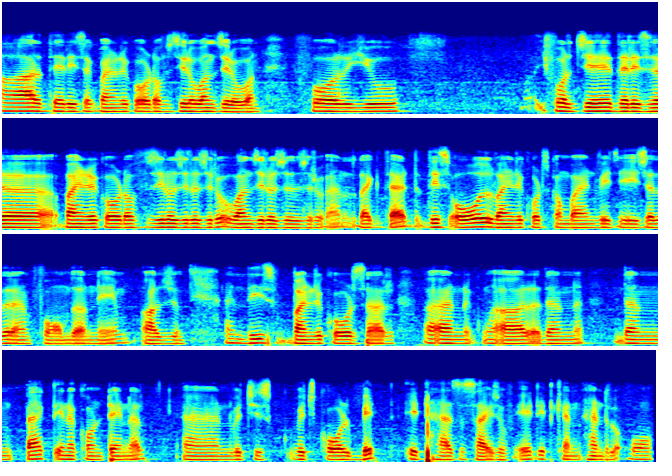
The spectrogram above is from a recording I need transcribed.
r there is a binary code of 0101 for u for J there is a binary code of 0001000 and like that this all binary codes combined with each other and form the name Arjun. And these binary codes are uh, and are then then packed in a container and which is which called bit. It has a size of 8 it can handle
